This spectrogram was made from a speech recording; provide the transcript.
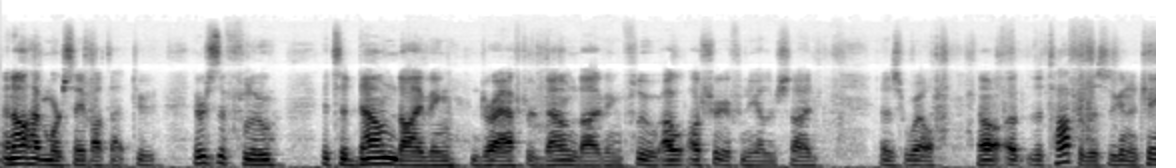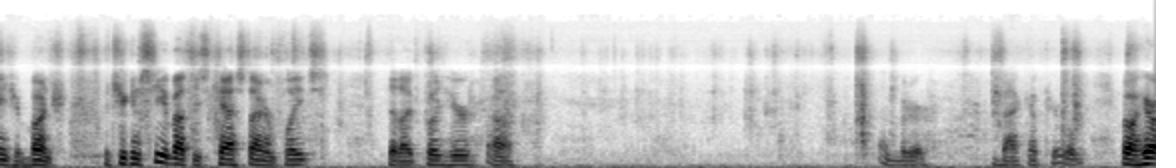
and I'll have more to say about that too. There's the flue. It's a down diving draft or down diving flue. I'll, I'll show you from the other side as well. Now, uh, the top of this is going to change a bunch, but you can see about these cast iron plates that I put here. Uh, I better back up here a little. Well, here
